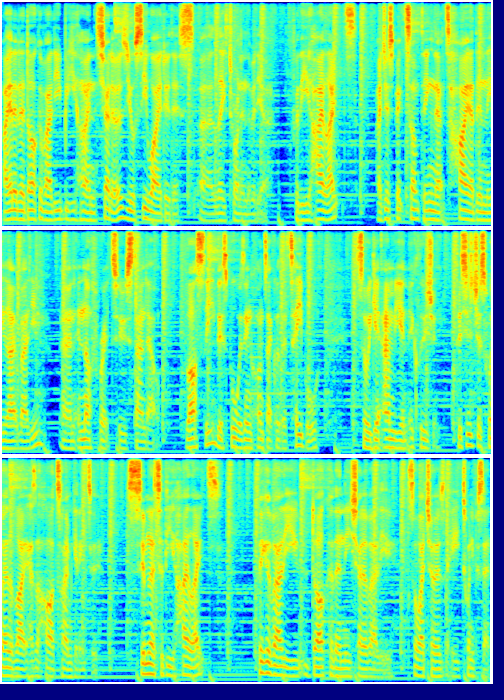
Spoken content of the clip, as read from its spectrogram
I added a darker value behind the shadows, you'll see why I do this uh, later on in the video. For the highlights, I just picked something that's higher than the light value and enough for it to stand out. Lastly, this ball is in contact with the table, so we get ambient occlusion. This is just where the light has a hard time getting to. Similar to the highlights, pick a value darker than the shadow value, so I chose a 20%.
